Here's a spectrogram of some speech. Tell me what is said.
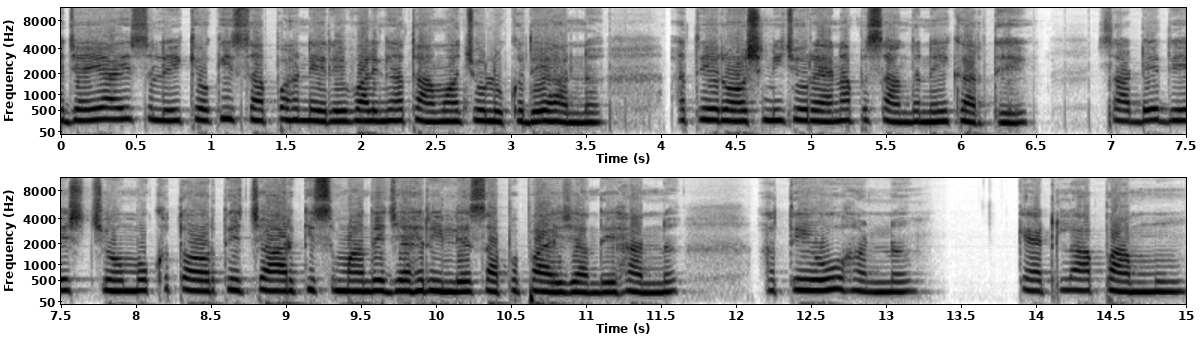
ਅਜਿਹਾ ਇਸ ਲਈ ਕਿਉਂਕਿ ਸੱਪ ਹਨੇਰੇ ਵਾਲੀਆਂ ਥਾਵਾਂ 'ਚੋਂ ਲੁਕਦੇ ਹਨ ਅਤੇ ਰੋਸ਼ਨੀ 'ਚੋਂ ਰਹਿਣਾ ਪਸੰਦ ਨਹੀਂ ਕਰਦੇ। ਸਾਡੇ ਦੇਸ਼ 'ਚੋਂ ਮੁੱਖ ਤੌਰ ਤੇ ਚਾਰ ਕਿਸਮਾਂ ਦੇ ਜ਼ਹਿਰੀਲੇ ਸੱਪ ਪਾਏ ਜਾਂਦੇ ਹਨ ਅਤੇ ਉਹ ਹਨ ਕੈਟਲਾ ਪਾਮੂ।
